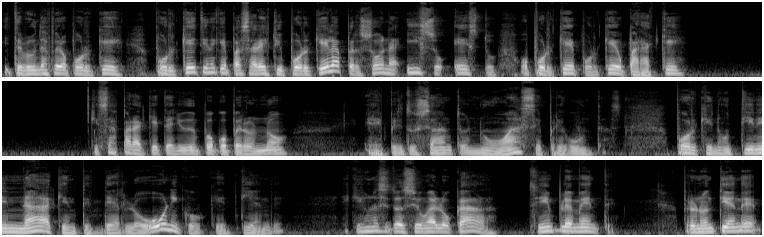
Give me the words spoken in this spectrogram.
y te preguntas, pero ¿por qué? ¿Por qué tiene que pasar esto? ¿Y por qué la persona hizo esto? ¿O por qué? ¿Por qué? ¿O para qué? Quizás para qué te ayude un poco, pero no. El Espíritu Santo no hace preguntas porque no tiene nada que entender. Lo único que entiende es que es una situación alocada, simplemente. Pero no entiende,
